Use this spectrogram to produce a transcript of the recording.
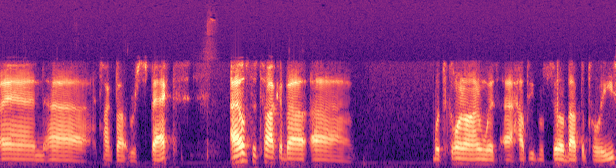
and uh, I talk about respect. I also talk about uh, what's going on with uh, how people feel about the police,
